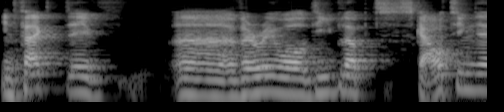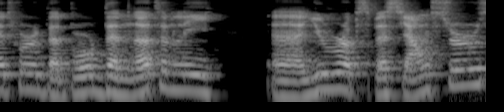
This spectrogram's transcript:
In fact, they've uh, a very well developed scouting network that brought them not only uh, Europe's best youngsters,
